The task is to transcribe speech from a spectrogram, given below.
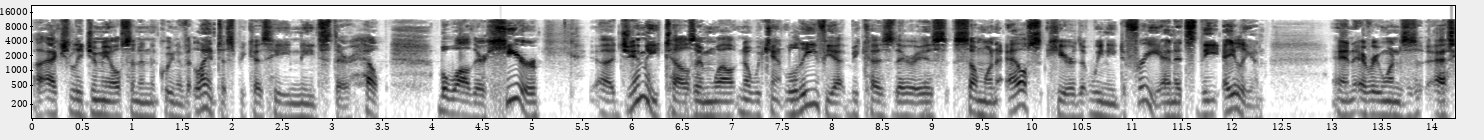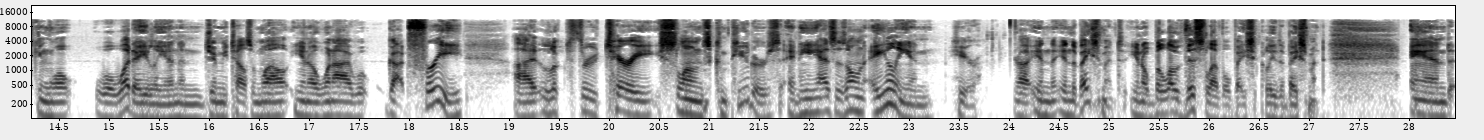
uh, actually Jimmy Olsen and the Queen of Atlantis because he needs their help. But while they're here, uh, Jimmy tells him, "Well, no, we can't leave yet because there is someone else here that we need to free, and it's the alien." And everyone's asking, "Well, well, what alien?" And Jimmy tells him, "Well, you know, when I w- got free, I looked through Terry Sloan's computers, and he has his own alien here." Uh, in the in the basement, you know, below this level, basically the basement, and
